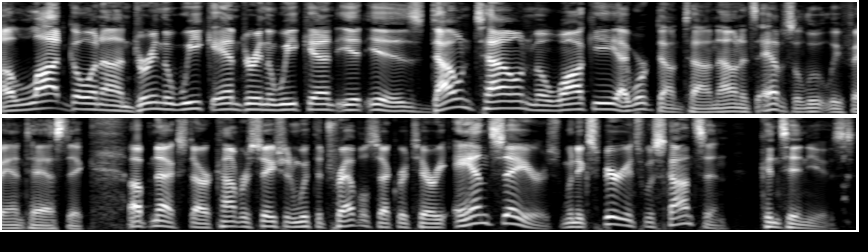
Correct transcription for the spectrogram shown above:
A lot going on during the week and during the weekend. It is downtown Milwaukee. I work downtown now, and it's absolutely fantastic. Up next, our conversation with the travel secretary, Anne Sayers, when Experience Wisconsin continues.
